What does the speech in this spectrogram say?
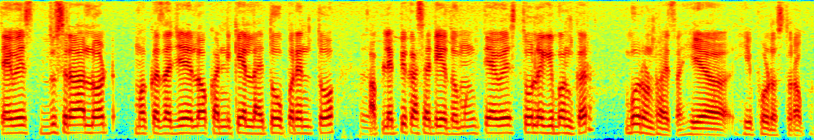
त्यावेळेस दुसरा लॉट मकाचा जे लोकांनी केला आहे तोपर्यंत तो आपल्या पिकासाठी येतो. मग त्यावेळेस तो लगी बंकर भरून ठेवायचा. हे ही फोड असतो आपण.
